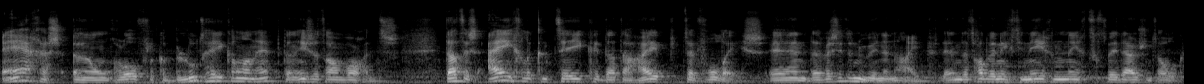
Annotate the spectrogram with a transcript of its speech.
ergens een ongelofelijke bloedhekel aan heb, dan is het aan warrants. Dat is eigenlijk een teken dat de hype ten volle is. En we zitten nu in een hype. En dat hadden we in 1999, 2000 ook.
